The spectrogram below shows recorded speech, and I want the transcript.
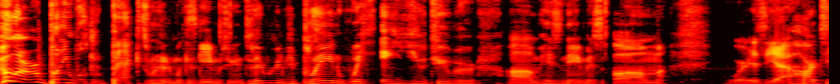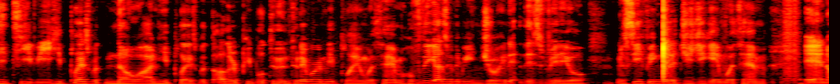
Hello everybody, welcome back. It's 100 Monkeys Gamers and today we're gonna be playing with a YouTuber. Um, his name is um, where is he at? Hearty TV. He plays with Noah and he plays with other people too. And today we're gonna be playing with him. Hopefully you guys are gonna be enjoying this video. Let's see if we can get a GG game with him. And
